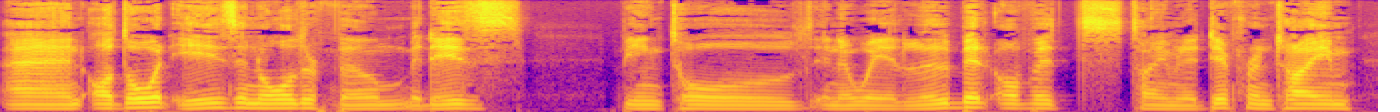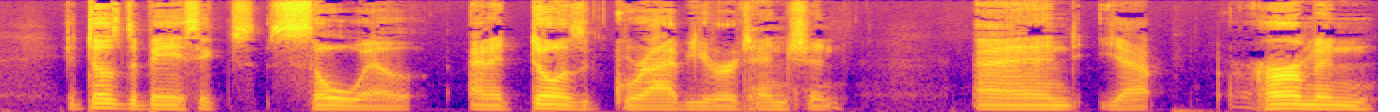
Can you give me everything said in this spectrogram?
And although it is an older film, it is being told in a way a little bit of its time in a different time. It does the basics so well, and it does grab your attention. And yeah, Herrmann,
